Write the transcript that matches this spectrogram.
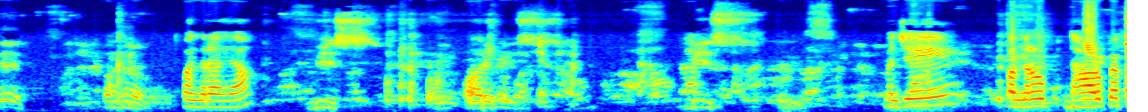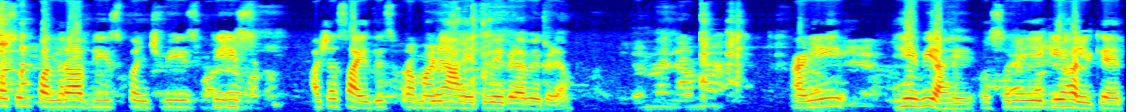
हे पंधरा. ह्या? म्हणजे पंधरा दहा रुपयापासून पंधरा वीस पंचवीस तीस अशा साईजेस प्रमाणे आहेत वेगळ्या वेगळ्या. आणि हेवी आहे. असं नाहीये की हलके आहेत.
